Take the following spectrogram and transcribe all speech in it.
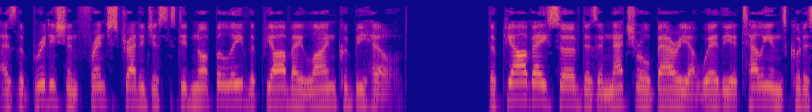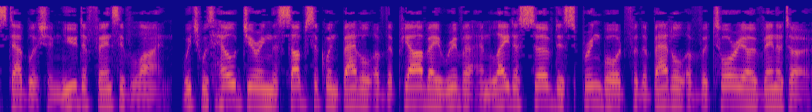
as the British and French strategists did not believe the Piave line could be held. The Piave served as a natural barrier where the Italians could establish a new defensive line, which was held during the subsequent Battle of the Piave River and later served as springboard for the Battle of Vittorio Veneto,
